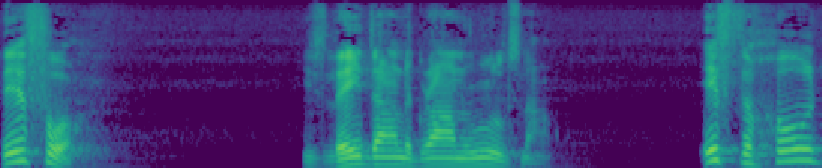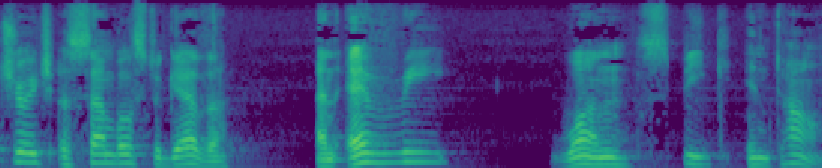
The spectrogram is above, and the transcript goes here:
Therefore, he's laid down the ground rules now. If the whole church assembles together and every one speak in tongues.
